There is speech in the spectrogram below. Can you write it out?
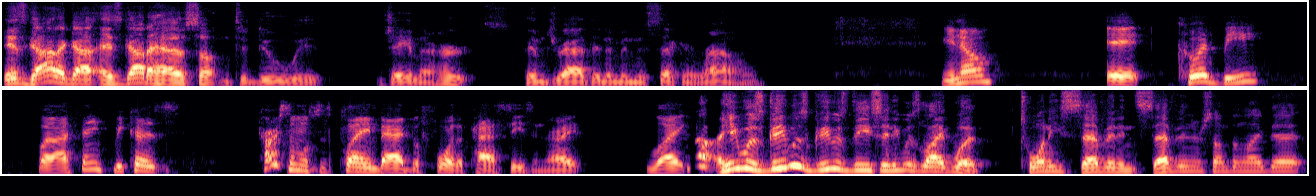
it's gotta got it's gotta have something to do with Jalen Hurts, them drafting him in the second round. You know, it could be, but I think because Carson Wentz was playing bad before the past season, right? Like no, he was he was he was decent. He was like what 27 and 7 or something like that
